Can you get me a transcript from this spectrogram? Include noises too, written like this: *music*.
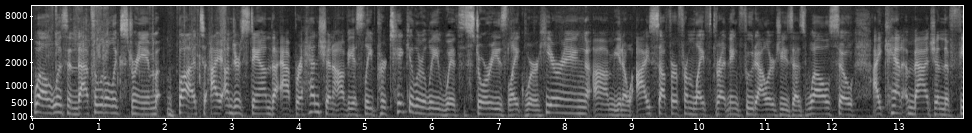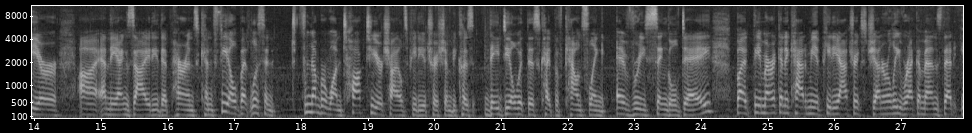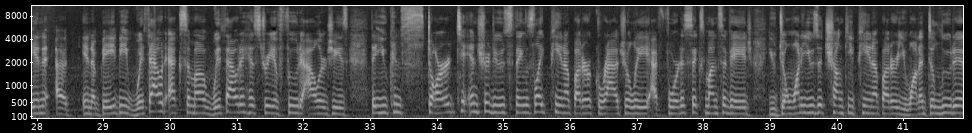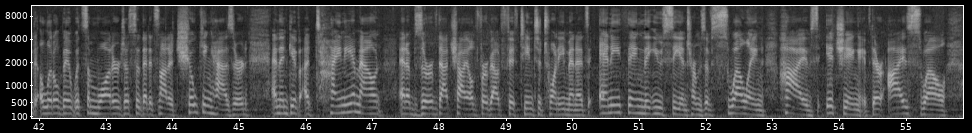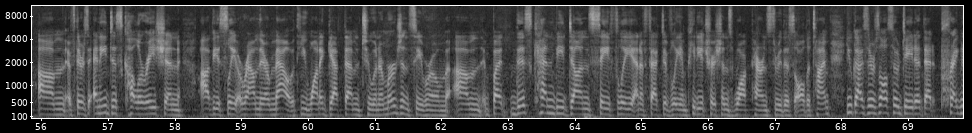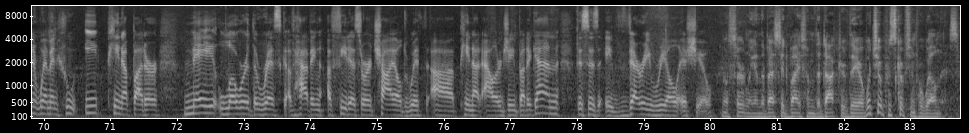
Well, listen, that's a little extreme, but I understand the apprehension, obviously, particularly with stories like we're hearing. Um, you know, I suffer from life threatening food allergies as well, so I can't imagine the fear uh, and the anxiety that parents can feel. But listen, number one, talk to your child's pediatrician because they deal with this type of counseling every single day. But the American Academy of Pediatrics generally recommends that in a in a baby without eczema, without a history of food allergies, that you can start to introduce things like peanut butter gradually at four to six months of age. You don't want to use a chunky peanut butter. You want to dilute it a little bit with some water just so that it's not a choking hazard, and then give a tiny amount and observe that child for about 15 to 20 minutes. Anything that you see in terms of swelling, hives, itching, if their eyes swell, um, if there's any discoloration, obviously around their mouth, you want to get them to an emergency room. Um, but this can be done safely and effectively, and pediatricians walk parents through this all the time. You guys, there's also data that pregnant women who eat peanut butter may lower the risk of having a fetus or a child with uh, peanut allergy. But again, this is a very real issue. Well, certainly, and the best advice from the doctor there. What's your prescription for wellness?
